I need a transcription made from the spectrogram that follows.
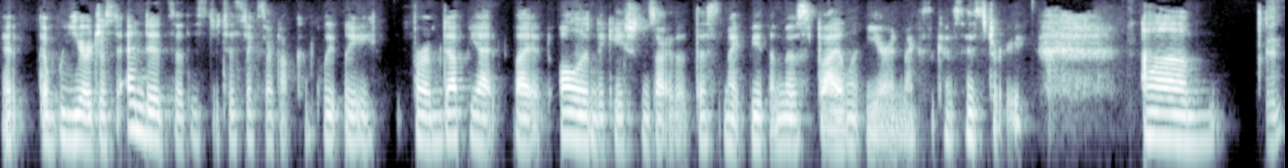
the year just ended, so the statistics are not completely firmed up yet, but all indications are that this might be the most violent year in Mexico's history. Um, and,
